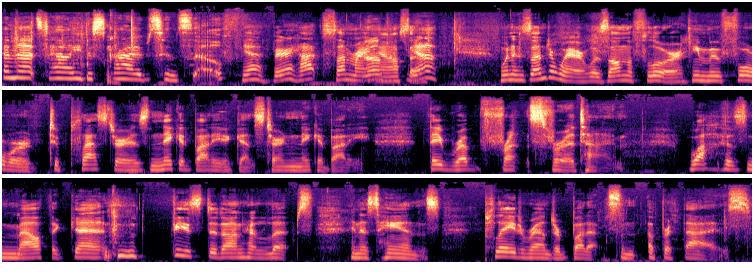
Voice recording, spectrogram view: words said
and that's how he describes himself. Yeah, very hot sun right Oh, now. So. yeah. When his underwear was on the floor, he moved forward to plaster his naked body against her naked body. They rubbed fronts for a time, while his mouth again feasted on her lips and his hands played around her buttocks and upper thighs.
